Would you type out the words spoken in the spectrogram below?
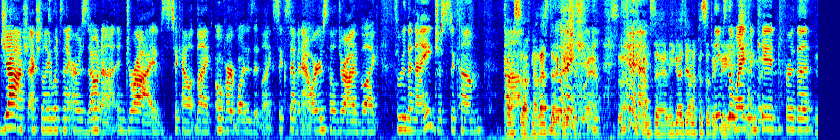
Josh actually lives in Arizona and drives to Cal like over what is it like six seven hours. He'll drive like through the night just to come. Come um, stuff. Now that's dedication like- for you. So he Yeah. comes in. He goes down to Pacific Leaves Beach. the wife and like- kid for the Yeah.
